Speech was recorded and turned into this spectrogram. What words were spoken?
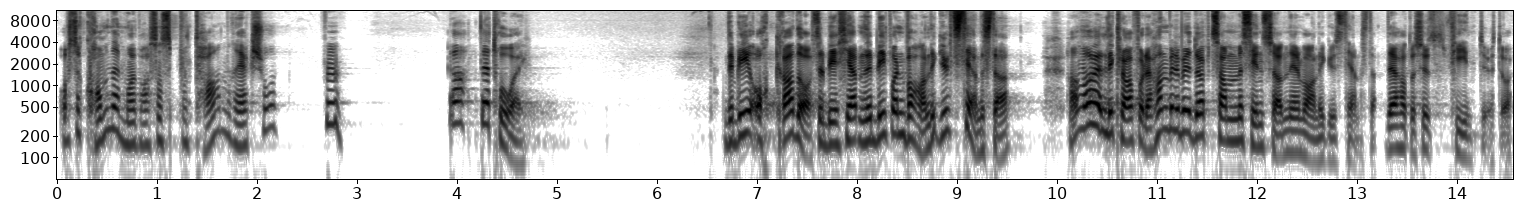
Og så kom det bare sånn spontan reaksjon. Hm. Ja, det tror jeg. Det blir okra, da, så det blir, ikke, det blir på en vanlig gudstjeneste. Han var veldig klar for det. Han ville bli døpt sammen med sin sønn i en vanlig gudstjeneste. Det hørtes fint ut. og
